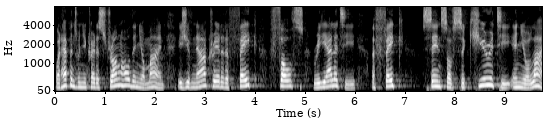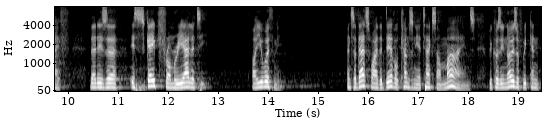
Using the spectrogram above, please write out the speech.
What happens when you create a stronghold in your mind is you've now created a fake, false reality a fake sense of security in your life that is a escape from reality. Are you with me? And so that's why the devil comes and he attacks our minds because he knows if we can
